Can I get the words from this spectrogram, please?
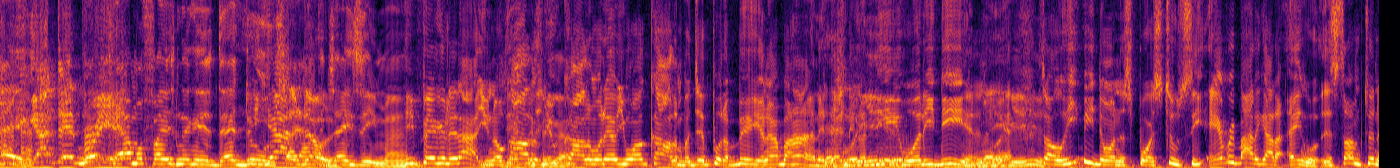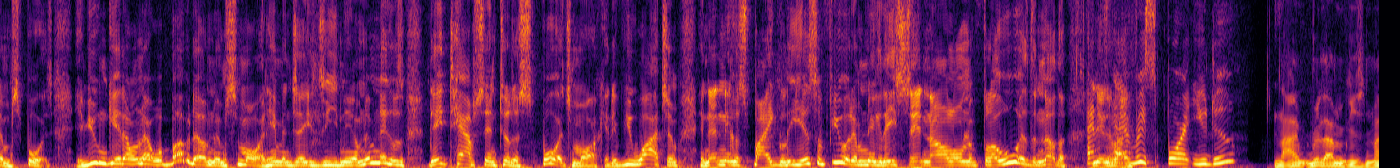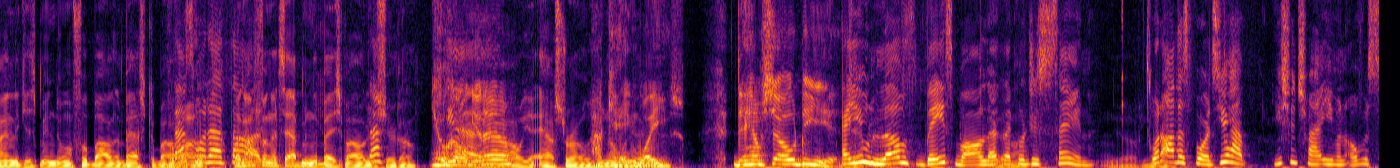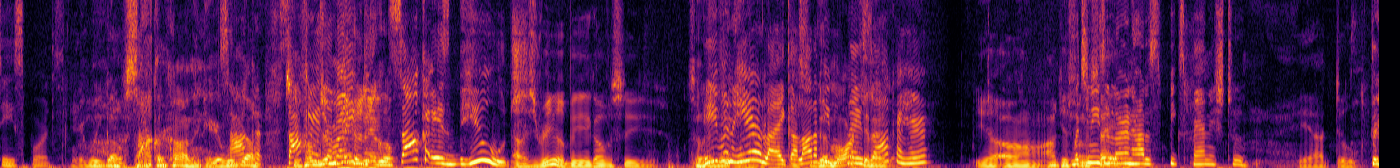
Hey, got that That bread. camel face nigga is that dude. Got Shout it, out though. to Jay Z, man. He figured it out. You know, call Definitely it, you figured call him whatever you want to call him, but just put a billionaire behind it. That's that what nigga he did what he did, That's man. he. So he be doing the sports too. See, everybody got an angle. It's something to them sports. If you can get on there with Bubba them, them smart, him and Jay Z and them, them niggas, they taps into the sports market. If you watch them, and that nigga Spike Lee, it's a few of them niggas, they sitting all on the floor. Who is another And it's like? every sport you do. No, I really, I'm just mainly just been doing football and basketball. That's but, what I thought. But I'm thought. finna tap into baseball That's- this year, though. you gonna get down? Oh yeah, Astros. I You know can't wait. is. Damn show did. And you love baseball, that, like what you're saying. Yeah, What yeah. other sports you have? You should try even overseas sports. Here we go. Soccer coming. Here we soccer, go. Soccer from is Jamaica, a big, nigga. Soccer is huge. Oh, it's real big overseas. So they- even here, like a lot of people market, play soccer here. Yeah, uh, I just. But you need to learn how to speak Spanish too. Yeah, I do.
